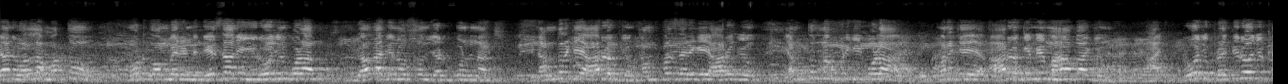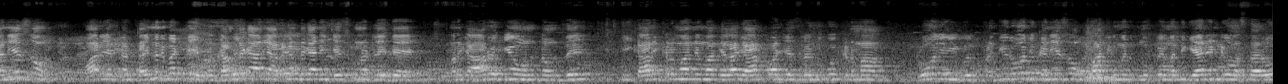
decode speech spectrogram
దానివల్ల మొత్తం నూట తొంభై రెండు దేశాలు ఈ రోజున కూడా యోగా దినోత్సవం జరుపుకుంటున్నారు. ఇది అందరికీ ఆరోగ్యం కంపల్సరీగా ఆరోగ్యం. ఎంత ఉన్నప్పటికీ కూడా మనకి ఆరోగ్యమే మహాభాగ్యం. రోజు ప్రతిరోజు కనీసం వారి యొక్క టైంని బట్టి ఒక గంట కానీ అరగంట కానీ చేసుకున్నట్లయితే మనకి ఆరోగ్యం ఉంటుంది. ఈ కార్యక్రమాన్ని మాకు ఇలాగ ఏర్పాటు చేసినందుకు ఇక్కడ మా రోజు ప్రతిరోజు కనీసం పాతిక మంది ముప్పై మంది గ్యారంటీ వస్తారు.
